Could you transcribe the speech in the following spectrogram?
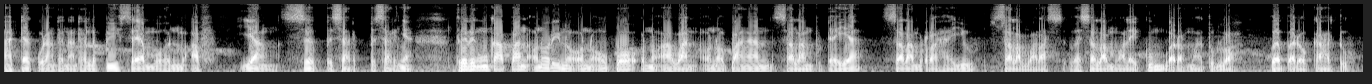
ada kurang dan ada lebih saya mohon maaf yang sebesar-besarnya. Tering ungkapan onorino ono upo, ono awan, ono pangan, salam budaya, salam rahayu, salam waras. Wassalamualaikum warahmatullahi wabarakatuh.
